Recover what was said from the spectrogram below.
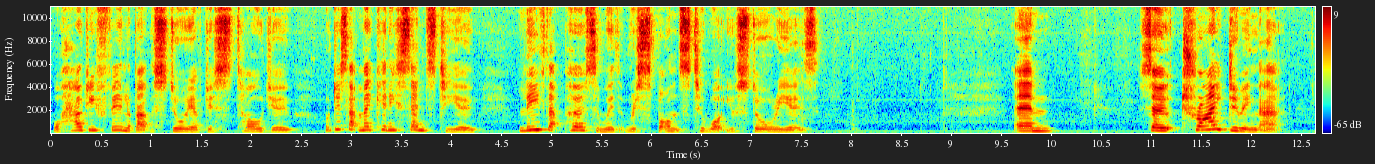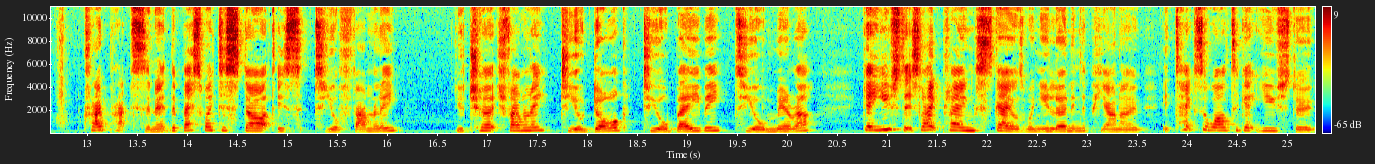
Or how do you feel about the story I've just told you? Or does that make any sense to you? Leave that person with response to what your story is. Um, so try doing that. Try practicing it. The best way to start is to your family, your church family, to your dog, to your baby, to your mirror. Get used to it. It's like playing scales when you're learning the piano. It takes a while to get used to,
